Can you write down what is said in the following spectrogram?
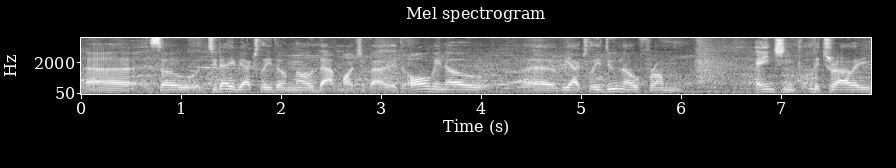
Uh, so today we actually don't know that much about it. All we know, uh, we actually do know from ancient literary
